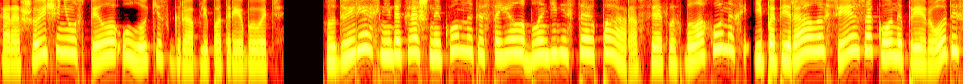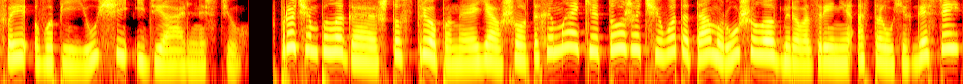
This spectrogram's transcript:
Хорошо еще не успела у Локи с грабли потребовать. В дверях недокрашенной комнаты стояла блондинистая пара в светлых балахонах и попирала все законы природы своей вопиющей идеальностью. Впрочем, полагаю, что встрепанная я в шортах и майке тоже чего-то там рушила в мировоззрении остроухих гостей,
